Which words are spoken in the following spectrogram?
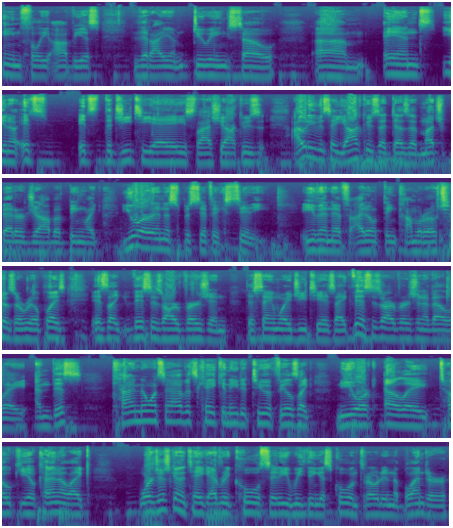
painfully obvious that I am doing so. Um, and you know, it's it's the GTA slash Yakuza. I would even say Yakuza does a much better job of being like you are in a specific city, even if I don't think Kamurocho is a real place. It's like this is our version, the same way GTA is like this is our version of LA, and this kind of wants to have its cake and eat it too. It feels like New York, LA, Tokyo, kind of like we're just going to take every cool city we think is cool and throw it in a blender.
